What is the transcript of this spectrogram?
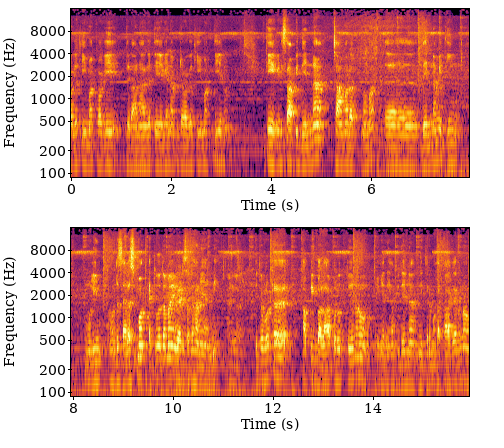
වගකීමක් වගේ පෙර අනාගතය ගැන අපිට වගකීමක් තියෙනවා. ඉතින් ඒක නිසා අපි දෙන්න චාමරත් මම දෙන්නම ඉතින් මුලින් හොඳ සැලසුමක් ඇතුව තමයි වැඩසටහන යන්නේ. එතකොට අපි බලාපොරොත්තු වෙනවා ඒ කියන්නේ අපි දෙන්න නිතරම කතා කරනවා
